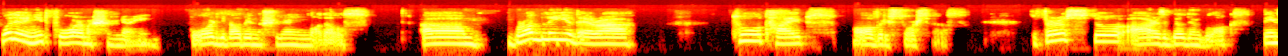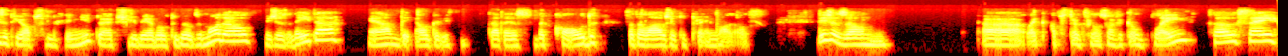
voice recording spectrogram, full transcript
what do you need for machine learning? For developing machine learning models? Um, broadly, there are two types of resources. The first two are the building blocks, things that you absolutely need to actually be able to build the model, which is the data, and the algorithm, that is the code that allows you to train models. This is on uh, like abstract philosophical plane, so to say.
